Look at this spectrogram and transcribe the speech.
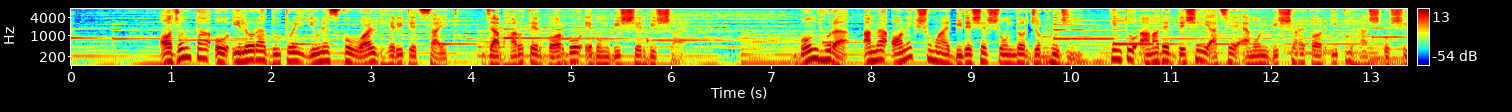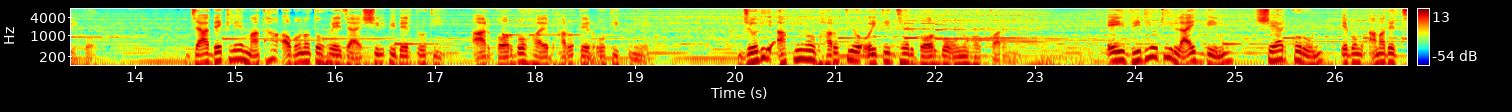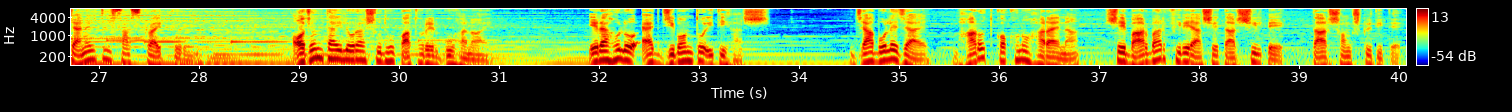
অজন্তা ও ইলোরা দুটোই ইউনেস্কো ওয়ার্ল্ড হেরিটেজ সাইট, যা ভারতের গর্ব এবং বিশ্বের বিস্ময়। বন্ধুরা, আমরা অনেক সময় বিদেশের সৌন্দর্য খুঁজি, কিন্তু আমাদের দেশেই আছে এমন বিস্ময়কর ইতিহাস ও শিল্প। যা দেখলে মাথা অবনত হয়ে যায় শিল্পীদের প্রতি, আর গর্ব হয় ভারতের অতীত নিয়ে। যদি আপনিও ভারতীয় ঐতিহ্যের গর্ব অনুভব করেন। এই ভিডিওটি লাইক দিন, শেয়ার করুন এবং আমাদের চ্যানেলটি সাবস্ক্রাইব করুন। অজন্তাইলোরা শুধু পাথরের গুহা নয়, এরা হলো এক জীবন্ত ইতিহাস। যা বলে যায়, ভারত কখনো হারায় না, সে বারবার ফিরে আসে তার শিল্পে, তার সংস্কৃতিতে।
